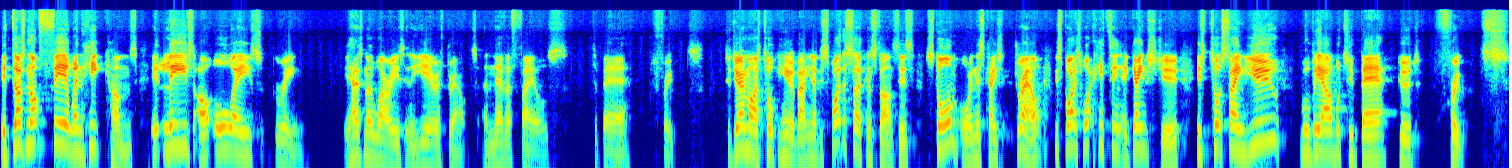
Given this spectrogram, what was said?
It does not fear when heat comes, its leaves are always green. It has no worries in a year of drought and never fails to bear so Jeremiah is talking here about, you know, despite the circumstances, storm, or in this case, drought, despite what hitting against you, he's saying you will be able to bear good fruits.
